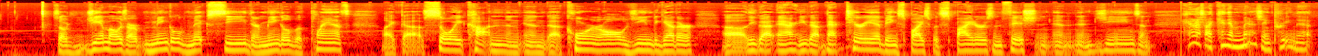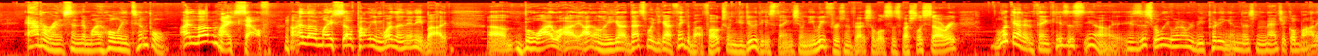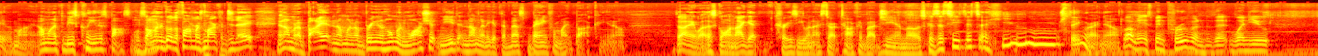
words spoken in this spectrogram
So GMOs are mingled, mixed seed. They're mingled with plants like uh, soy, cotton, and, and uh, corn are all gened together. Uh, you got you got bacteria being spliced with spiders and fish and, and, and genes. And gosh, I can't imagine putting that aberrance into my holy temple. I love myself. I love myself probably more than anybody. Um, but why? why I don't know. You got that's what you got to think about, folks, when you do these things. When you eat fruits and vegetables, especially celery, look at it and think: Is this, you know, is this really what I would be putting in this magical body of mine? I want it to be as clean as possible. So I'm going to go to the farmer's market today, and I'm going to buy it, and I'm going to bring it home and wash it and eat it, and I'm going to get the best bang for my buck. You know. So anyway, let's go on. I get crazy when I start talking about GMOs because it's it's a huge thing right now. Well, I mean, it's been proven that when you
